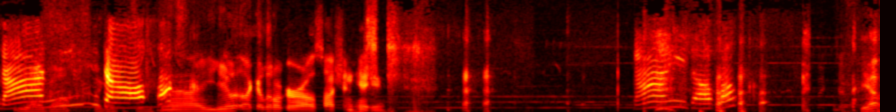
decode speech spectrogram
Nani? go? Uh, you look like a little girl, so I shouldn't hit you. Nani da? Yep.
